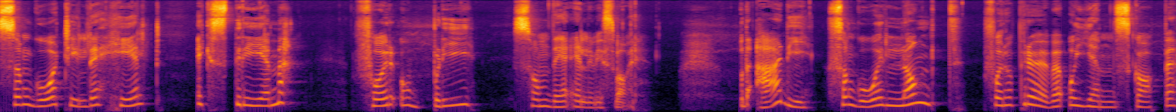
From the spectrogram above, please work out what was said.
som går til det helt ekstreme for å bli som det Elvis var. Og det er de som går langt for å prøve å gjenskape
